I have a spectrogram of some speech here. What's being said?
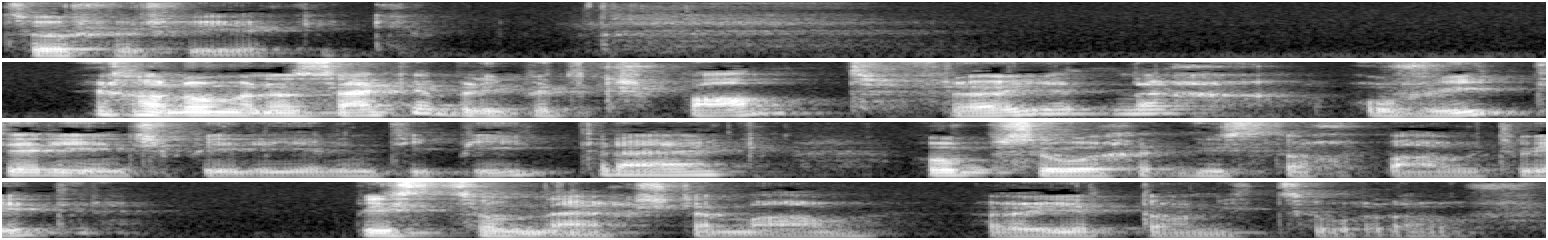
zur Verfügung. Ich kann nur noch sagen, bleibt gespannt, freut euch auf weitere inspirierende Beiträge und besucht uns doch bald wieder. Bis zum nächsten Mal, euer Toni Zulauf.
